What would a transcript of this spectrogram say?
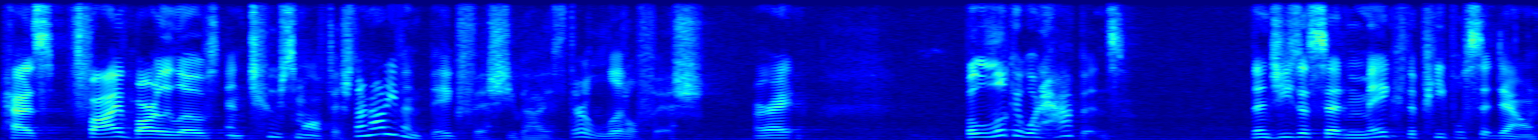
has five barley loaves and two small fish. They're not even big fish, you guys. They're little fish, all right? But look at what happens. Then Jesus said, Make the people sit down.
